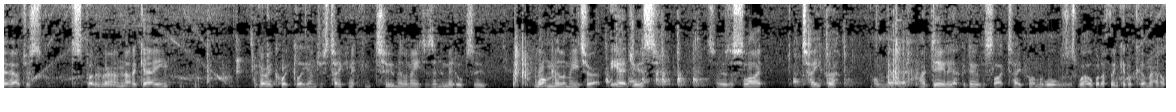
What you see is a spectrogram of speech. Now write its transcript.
Okay, I'll just spun around that again very quickly. I'm just taking it from 2 millimeters in the middle to 1 millimeter at the edges. So there's a slight taper on there. Ideally I could do with a slight taper on the walls as well, but I think it'll come out.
